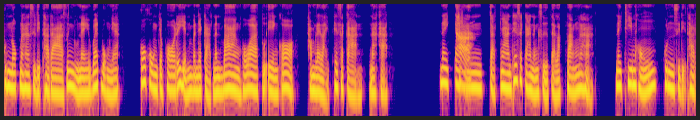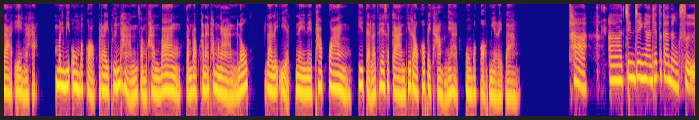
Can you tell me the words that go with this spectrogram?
คุณนกนะคะสิริธาดาซึ่งอยู่ในแวดวงเนี้ย ก็คงจะพอได้เห็นบรรยากาศนั้นบ้าง เพราะว่าตัวเองก็ทำหลาย ๆ เทศกาลนะคะ ในการจัดงานเทศกาลหนังสือแต่ละครั้งนะคะ ในทีมของคุณสิริธาดาเองนะคะ มันมีองค์ประกอบอะไรพื้นฐานสำคัญบ้างสำหรับคณะทำงานแล้วรายละเอียดในในภาพกว้างที่แต่ละเทศกาลที่เราเข้าไปทำเนี่ยค่ะองค์ประกอบมีอะไรบ้าง ค่ะ อ่า จริง ๆ งานเทศกาลหนังสือ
